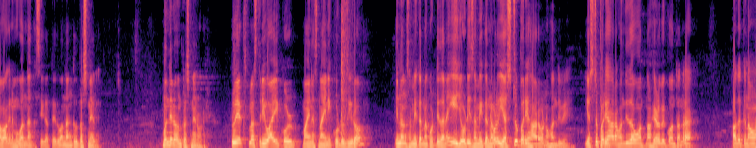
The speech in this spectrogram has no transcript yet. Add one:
ಆವಾಗ ನಿಮಗೆ ಒಂದು ಅಂಕ ಸಿಗುತ್ತೆ. ಇದು ಒಂದು ಅಂಕದ ಪ್ರಶ್ನೆ ಇದೆ. ಮುಂದಿನ ಒಂದು ಪ್ರಶ್ನೆ ನೋಡಿ two X plus three Y equal minus nine equal to zero ಇನ್ನೊಂದು ಸಮೀಕರಣ ಕೊಟ್ಟಿದ್ದಾನೆ. ಈ ಜೋಡಿ ಸಮೀಕರಣಗಳು ಎಷ್ಟು ಪರಿಹಾರವನ್ನು ಹೊಂದಿವೆ? ಎಷ್ಟು ಪರಿಹಾರ ಹೊಂದಿದವು ಅಂತ ನಾವು ಹೇಳಬೇಕು ಅಂತಂದ್ರೆ, ಅದಕ್ಕೆ ನಾವು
